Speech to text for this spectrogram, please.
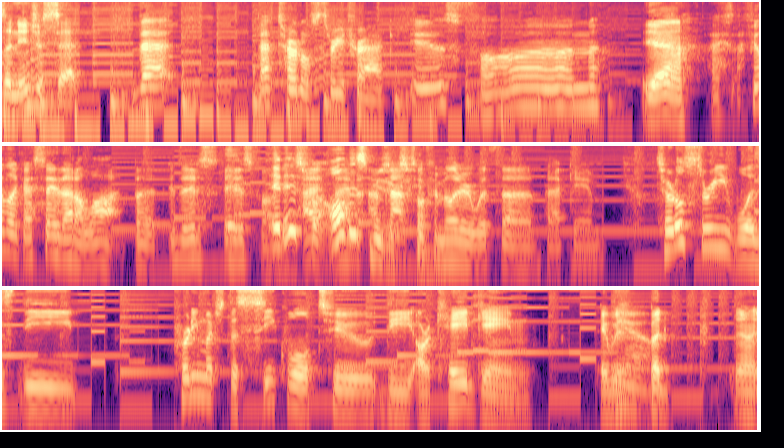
Was a ninja set. That that Turtles 3 track is fun. Yeah. I, I feel like I say that a lot, but it is it is fun. It is fun. I, All I, this I'm music's not too fun. familiar with uh, that game. Turtles 3 was the pretty much the sequel to the arcade game. It was Yeah. but uh,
